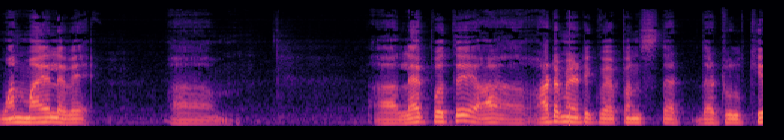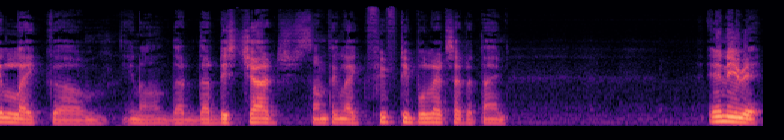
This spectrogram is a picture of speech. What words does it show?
one mile away లేకపోతే automatic weapons that that will kill like you know that that discharge something like fifty bullets at a time anyway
